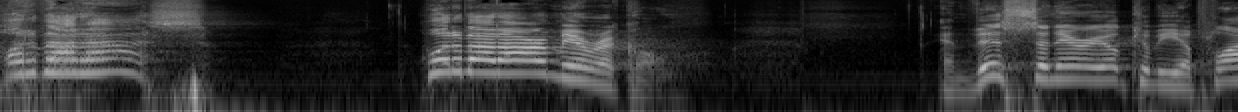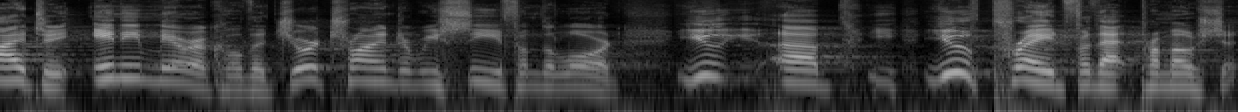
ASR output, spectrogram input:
What about us? What about our miracle? And this scenario could be applied to any miracle that you're trying to receive from the Lord. You, uh, you've prayed for that promotion.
